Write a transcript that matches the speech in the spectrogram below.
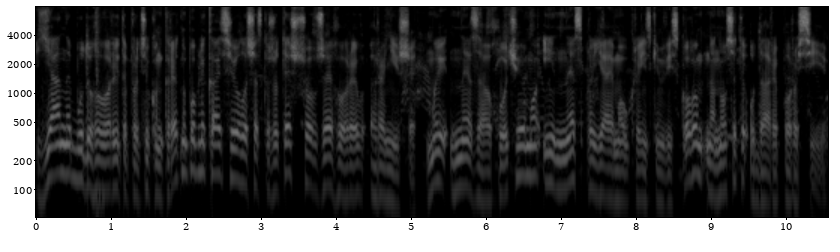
Я не буду говорити про цю конкретну публікацію, лише скажу те, що вже говорив раніше. Ми не заохочуємо і не сприяємо українським військовим наносити удари по Росії.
